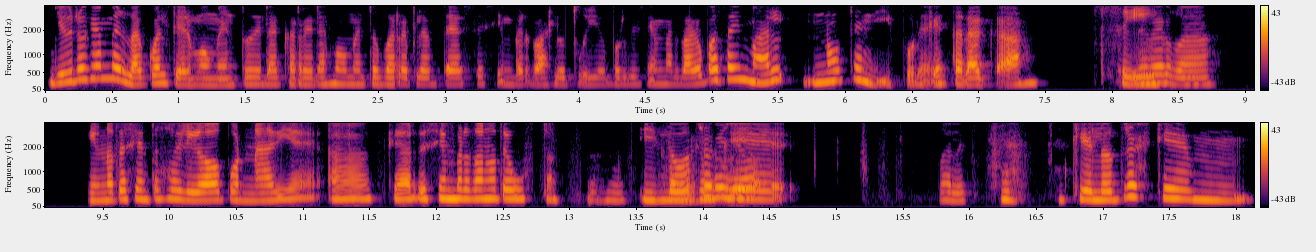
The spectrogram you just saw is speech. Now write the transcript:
yo creo que en verdad cualquier momento de la carrera es momento para replantearse si en verdad es lo tuyo, porque si en verdad lo pasáis mal, no tenéis por qué Sí. estar acá. Sí. es verdad. Y no te sientes obligado por nadie a quedarte si en verdad no te gusta. Y lo otro ejemplo, que, Vale. que el otro es que, mm,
